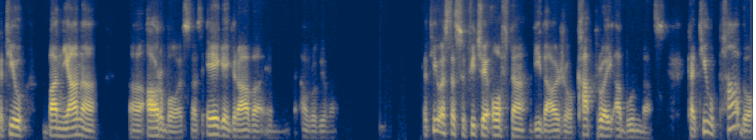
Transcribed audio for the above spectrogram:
Ca tiu baniana uh, arbo estas ege grava in Aurovilo. Ca tiu estas suffice ofta vidajo, caproi abundas. Ca tiu pado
